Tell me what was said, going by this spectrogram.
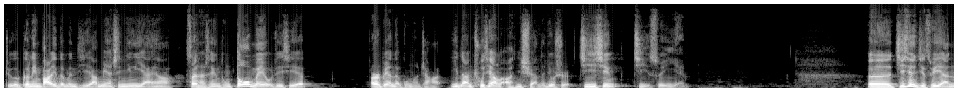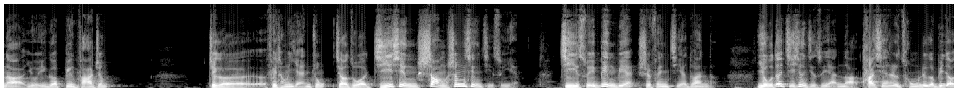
这个格林巴利的问题啊、面神经炎呀、三叉神经痛都没有这些二便的功能障碍。一旦出现了啊，你选的就是急性脊髓炎。呃，急性脊髓炎呢有一个并发症，这个非常严重，叫做急性上升性脊髓炎。脊髓病变是分阶段的。有的急性脊髓炎呢，它先是从这个比较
